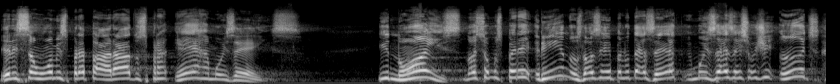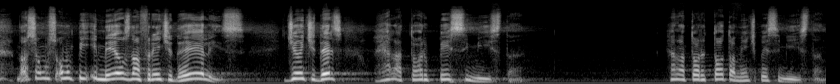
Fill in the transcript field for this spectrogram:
Eles são homens preparados para guerra, Moisés. E nós, nós somos peregrinos, nós vamos pelo deserto. E Moisés, eles são gigantes, nós somos, somos meus na frente deles. Diante deles, relatório pessimista. Relatório totalmente pessimista.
